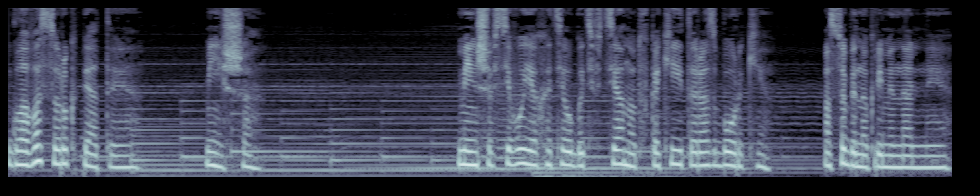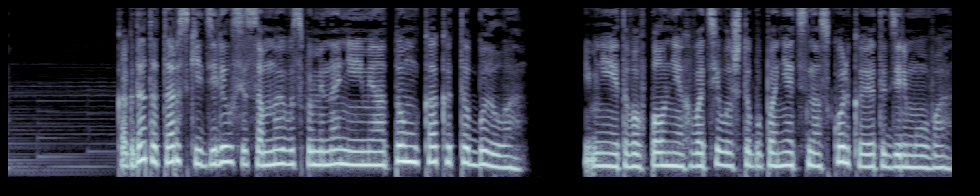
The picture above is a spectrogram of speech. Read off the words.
Глава 45. Миша. Меньше всего я хотел быть втянут в какие-то разборки, особенно криминальные. Когда-то Тарский делился со мной воспоминаниями о том, как это было, и мне этого вполне хватило, чтобы понять, насколько это дерьмово.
